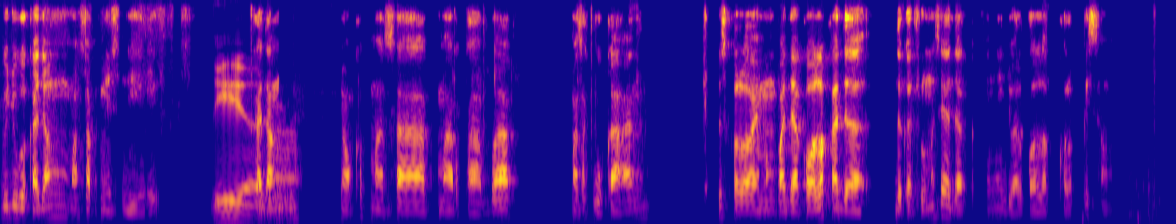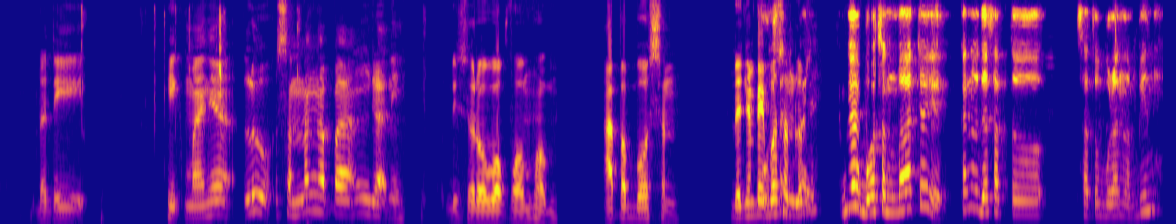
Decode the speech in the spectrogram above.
Gue juga kadang masak mie sendiri. Iya. Kadang nyokap masak martabak, masak bukaan. Terus kalau emang pada kolak ada dekat rumah sih ada ini jual kolak, kolak pisang. Berarti hikmahnya lu seneng apa enggak nih disuruh work from home? Apa bosen? Udah nyampe bosen, belum Bosen, sih? Enggak, bosen banget coy. Kan udah satu satu bulan lebih nih.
